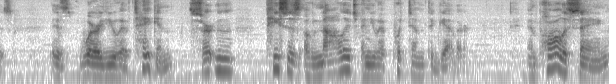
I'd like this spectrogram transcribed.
is, is where you have taken certain pieces of knowledge and you have put them together. And Paul is saying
